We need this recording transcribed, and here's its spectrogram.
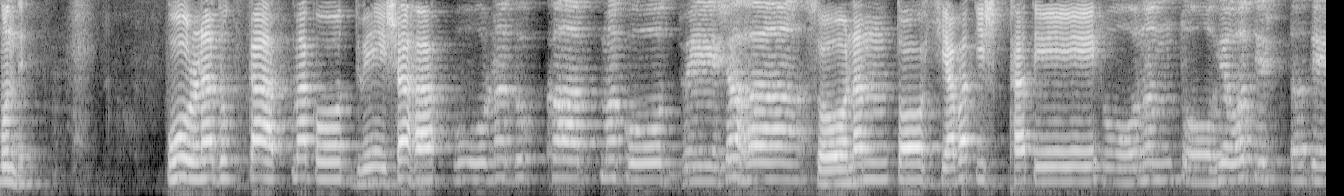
ಮುಂದೆ. पूर्ण दुःखात्मको द्वेषः पूर्ण दुःखात्मको द्वेषः सोऽनन्तो ह्यवतिष्ठते। सोऽनन्तो ह्यवतिष्ठते।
